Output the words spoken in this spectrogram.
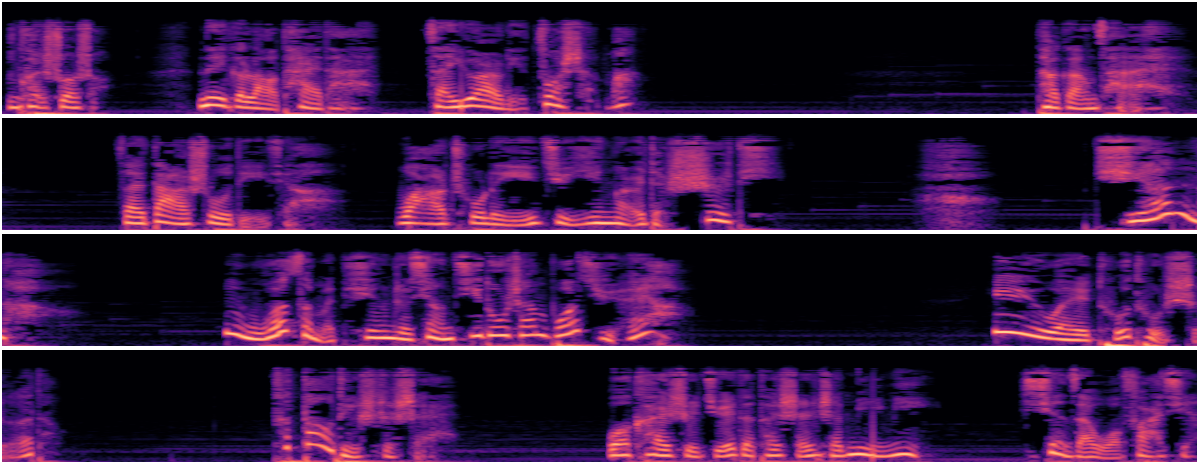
你快说说，那个老太太在院里做什么？他刚才在大树底下挖出了一具婴儿的尸体。天哪！我怎么听着像基督山伯爵呀？玉伟吐吐舌头。他到底是谁？我开始觉得他神神秘秘，现在我发现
